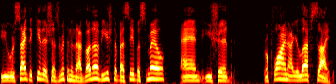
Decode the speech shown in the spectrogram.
You recite the kiddush as written in the agada. V'yishta ba'aseba smell, and you should recline on your left side.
